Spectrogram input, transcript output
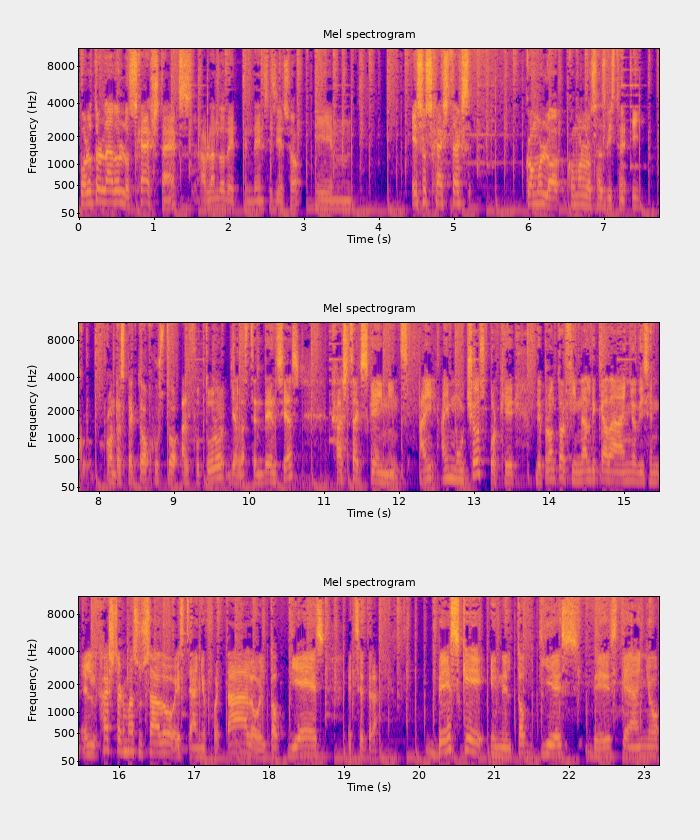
por otro lado, los hashtags, hablando de tendencias y eso, em, esos hashtags ¿Cómo, lo, ¿Cómo los has visto? Y con respecto justo al futuro y a las tendencias, hashtags gaming. Hay, hay muchos porque de pronto al final de cada año dicen el hashtag más usado este año fue tal o el top 10, etcétera. ¿Ves que en el top 10 de este año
